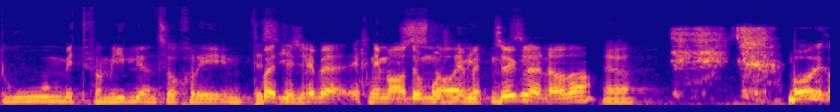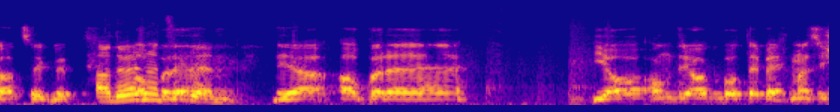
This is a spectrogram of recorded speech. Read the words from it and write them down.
du mit Familie und so ein bisschen im Tessin... Gut, eben, ich nehme an, du musst nicht mehr zügeln, oder? Ja. Mal, ich habe zügeln. Ah, du hast aber, noch zügeln? Ähm, ja, aber äh, ja, andere Angebote eben. Ich meine, es war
